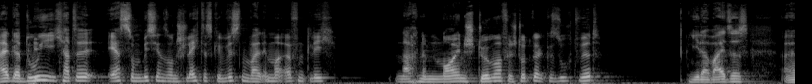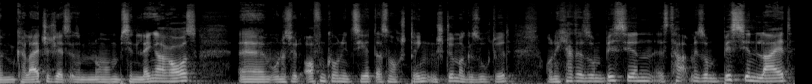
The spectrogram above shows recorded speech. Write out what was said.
Al-Gadoui, ich hatte erst so ein bisschen so ein schlechtes Gewissen, weil immer öffentlich nach einem neuen Stürmer für Stuttgart gesucht wird. Jeder weiß es, ähm, Kalajdzic jetzt noch ein bisschen länger raus ähm, und es wird offen kommuniziert, dass noch dringend ein Stürmer gesucht wird. Und ich hatte so ein bisschen, es tat mir so ein bisschen leid,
